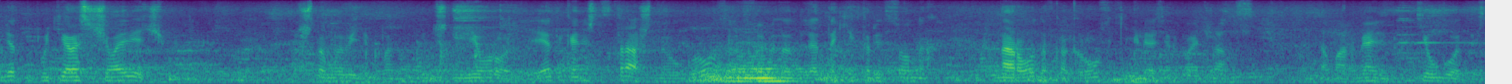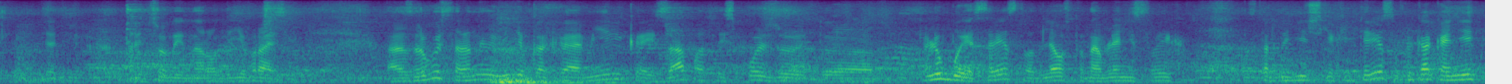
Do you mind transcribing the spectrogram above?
идет по пути расчеловечивания, что мы видим в нынешней Европе. И это, конечно, страшная угроза, особенно для таких традиционных народов, как русские или азербайджанцы, там армяне, какие угодно, если взять традиционные народы Евразии. А с другой стороны, мы видим, как и Америка и Запад используют э, любые средства для установления своих стратегических интересов и как они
